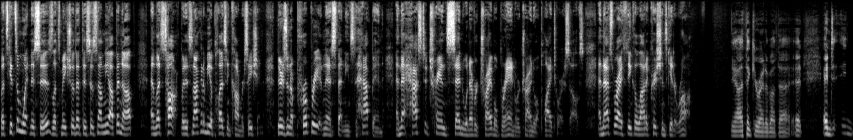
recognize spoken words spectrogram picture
let's get some witnesses. Let's make sure that this is on the up and up, and let's talk. But it's not going to be a pleasant conversation. There's an appropriateness that needs to happen, and that has to transcend whatever tribal brand we're trying to apply to ourselves. And that's where I think a lot of Christians get it wrong. Yeah, I think you're right about that. It, and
